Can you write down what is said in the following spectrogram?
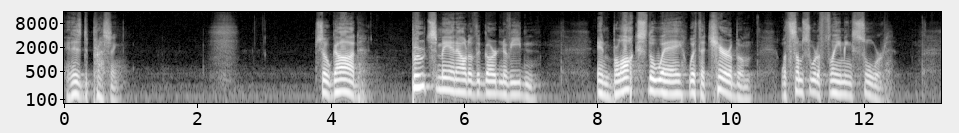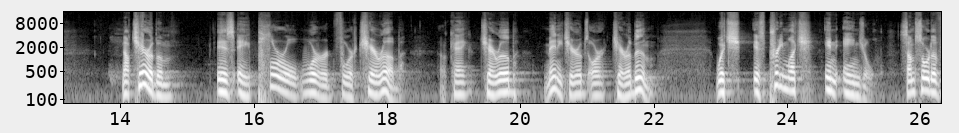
It is depressing. So God boots man out of the Garden of Eden and blocks the way with a cherubim with some sort of flaming sword. Now, cherubim is a plural word for cherub. Okay? Cherub, many cherubs, or cherubim, which is pretty much an angel, some sort of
